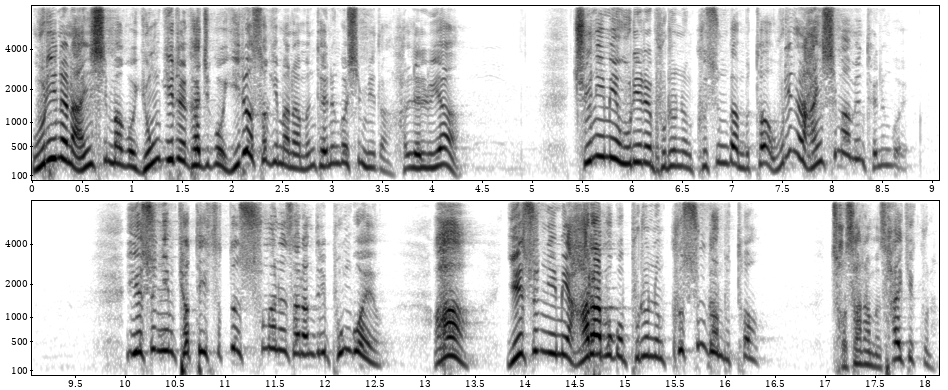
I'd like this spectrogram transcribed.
우리는 안심하고 용기를 가지고 일어서기만 하면 되는 것입니다. 할렐루야. 주님이 우리를 부르는 그 순간부터 우리는 안심하면 되는 거예요. 예수님 곁에 있었던 수많은 사람들이 본 거예요. 아, 예수님이 알아보고 부르는 그 순간부터 저 사람은 살겠구나.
